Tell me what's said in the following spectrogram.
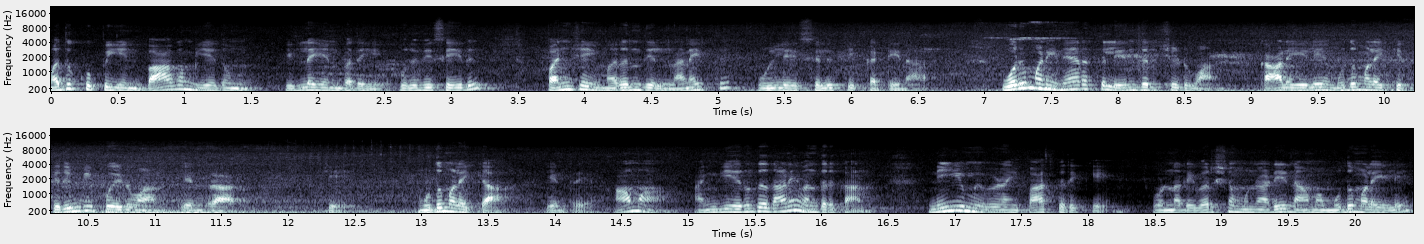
மதுக்குப்பியின் பாகம் ஏதும் இல்லை என்பதை உறுதி செய்து பஞ்சை மருந்தில் நனைத்து உள்ளே செலுத்தி கட்டினார். ஒரு மணி நேரத்தில் எந்திரிச்சிடுவான். காலையிலே முதுமலைக்கு திரும்பி போயிடுவான் என்றார் கே. முதுமலைக்கா? என்றேன். ஆமாம் அங்கே இருந்து தானே வந்திருக்கான். நீயும் இவனை பார்த்துருக்கேன் ஒன்றரை வருஷம் முன்னாடி நாம் முதுமலையிலே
